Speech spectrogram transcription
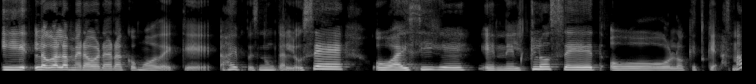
y luego a la mera hora era como de que, ay, pues nunca lo usé, o ahí sigue en el closet, o lo que tú quieras, ¿no?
